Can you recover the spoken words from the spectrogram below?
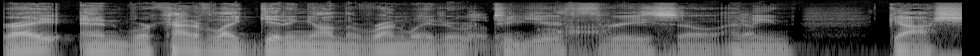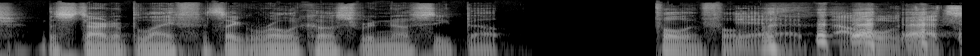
right? And we're kind of like getting on the runway to, to year blocks. three. So I mean, gosh, the startup life, it's like a roller coaster with no seatbelt. Full and full. yeah. Oh, that's.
